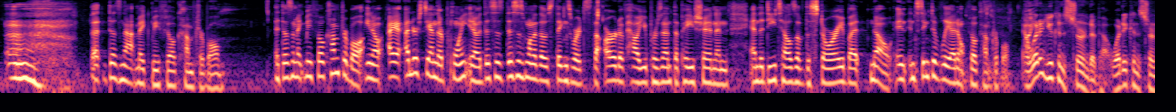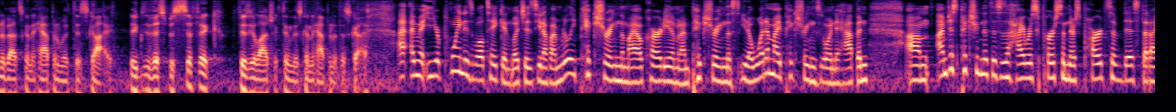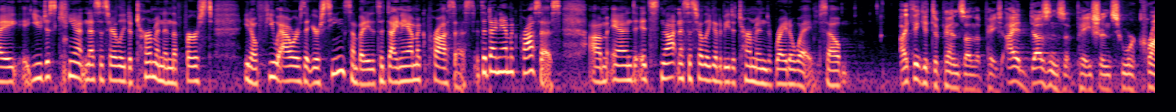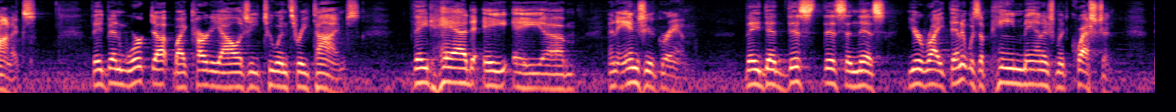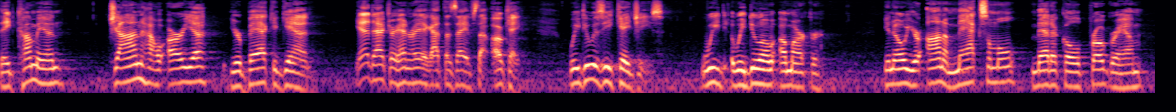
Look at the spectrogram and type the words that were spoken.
Uh, that does not make me feel comfortable it doesn't make me feel comfortable. You know, I understand their point. You know, this is this is one of those things where it's the art of how you present the patient and and the details of the story. But no, in, instinctively, I don't feel comfortable. And what are you concerned about? What are you concerned about is going to happen with this guy? The, the specific physiologic thing that's going to happen to this guy. I, I, mean, your point is well taken, which is you know if I'm really picturing the myocardium and I'm picturing this, you know, what am I picturing is going to happen? Um, I'm just picturing that this is a high risk person. There's parts of this that I you just can't necessarily determine in the first you know few hours that you're seeing somebody somebody. It's a dynamic process. It's a dynamic process, um, and it's not necessarily going to be determined right away. So, I think it depends on the patient. I had dozens of patients who were chronics. They'd been worked up by cardiology two and three times. They'd had a, a um, an angiogram. They did this, this, and this. You're right. Then it was a pain management question. They'd come in, John, how are you? You're back again. Yeah, Dr. Henry, I got the same stuff. Okay. We do his EKGs. We, we do a, a marker. You know, you're on a maximal medical program,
